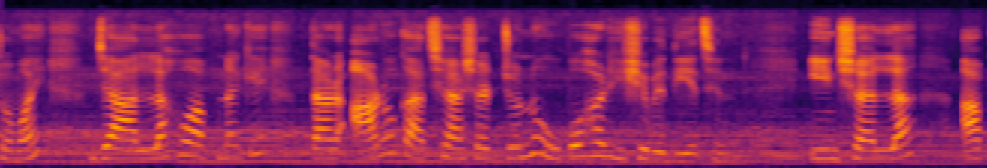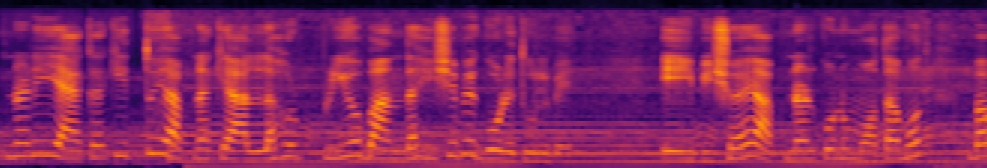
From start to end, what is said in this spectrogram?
সময়, যা আল্লাহ আপনাকে তার আরও কাছে আসার জন্য উপহার হিসেবে দিয়েছেন। ইনশাল্লাহ আপনার এই একাকিত্বই আপনাকে আল্লাহর প্রিয় বান্দা হিসেবে গড়ে তুলবে। এই বিষয়ে আপনার কোনো মতামত বা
